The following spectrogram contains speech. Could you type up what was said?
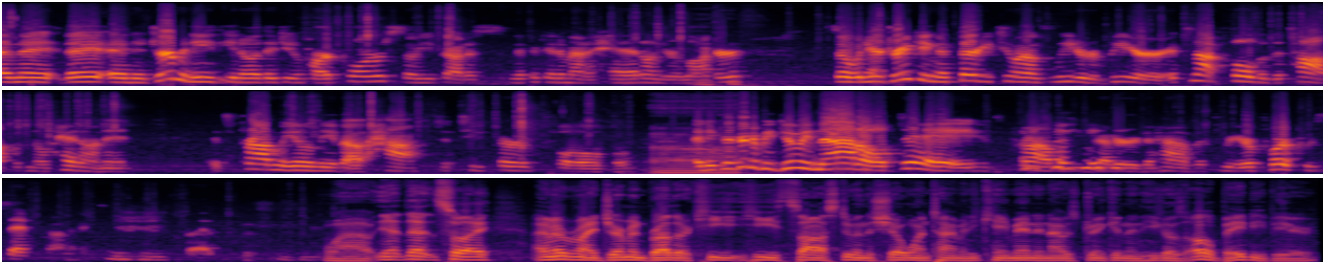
and they they and in Germany, you know, they do hard hardcore, so you've got a significant amount of head on your lager. So when you're drinking a 32 ounce liter of beer, it's not full to the top with no head on it. It's probably only about half to two thirds full. and if you're going to be doing that all day, it's probably better to have a three or four percent product. But Wow. Yeah. That. So I, I remember my German brother. He he saw us doing the show one time, and he came in, and I was drinking, and he goes, "Oh, baby beer."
